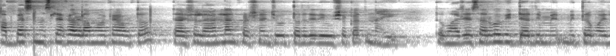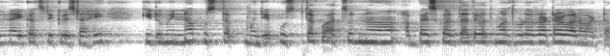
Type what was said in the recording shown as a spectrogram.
अभ्यास नसल्या कारणामुळे काय होतं? त्या अशा लहान लहान प्रश्नांची उत्तरं ते देऊ शकत नाही. तर माझे सर्व विद्यार्थी मि मित्रमैत्रिणींना एकच रिक्वेस्ट आहे की तुम्ही न पुस्तक म्हणजे पुस्तक वाचून अभ्यास करता तेव्हा तुम्हाला थोडं रटाळवाणं वाटतं.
